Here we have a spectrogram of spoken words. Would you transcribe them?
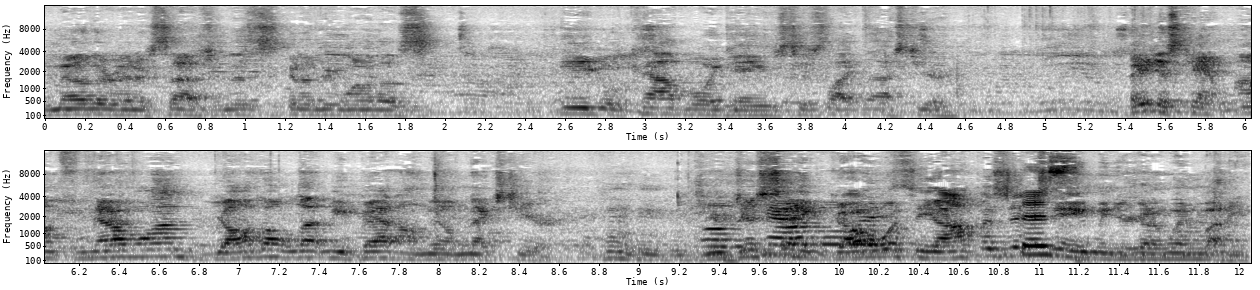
Another interception. This is going to be one of those Eagle Cowboy games, just like last year. They just can't. Um, from now on, y'all don't let me bet on them next year. You just say go with the opposite Does- team, and you're going to win money.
